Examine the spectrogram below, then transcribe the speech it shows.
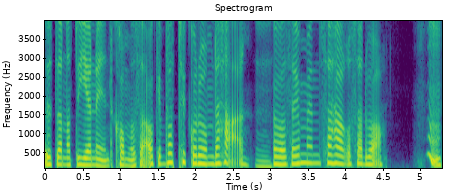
Utan att du genuint kommer och säger, okej vad tycker du om det här? Mm. Jag var såhär, men så här och så hade bara, hmm.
